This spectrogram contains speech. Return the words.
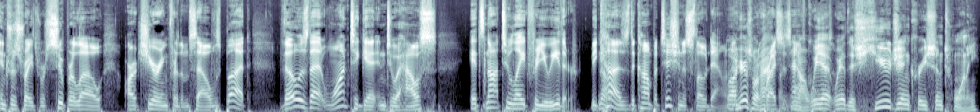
interest rates were super low are cheering for themselves. But those that want to get into a house, it's not too late for you either because the competition has slowed down. Well, here's what prices happened. Know, we had we had this huge increase in 20,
